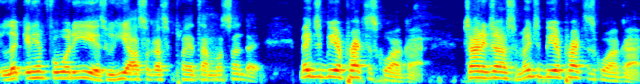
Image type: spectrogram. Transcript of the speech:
look at him for what he is. Who he also got some playing time on Sunday. May just be a practice squad guy. Johnny Johnson, may just be a practice squad guy.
